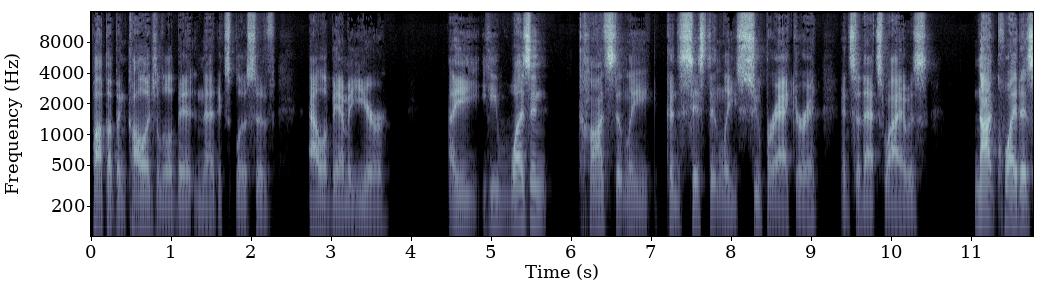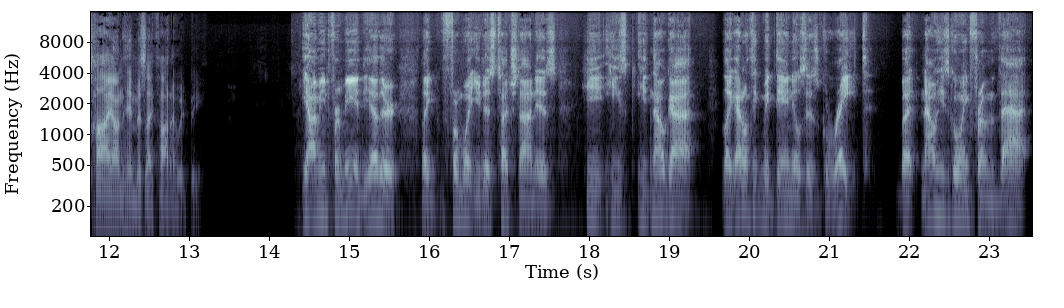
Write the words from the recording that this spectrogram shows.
pop up in college a little bit in that explosive Alabama year. I, he wasn't constantly, consistently super accurate. And so that's why I was not quite as high on him as I thought I would be. Yeah, I mean, for me, the other like from what you just touched on is he he's he's now got like I don't think McDaniel's is great, but now he's going from that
